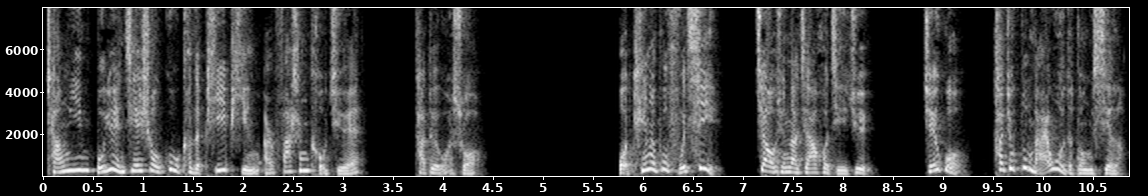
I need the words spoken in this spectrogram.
常因不愿接受顾客的批评而发生口诀。他对我说：“我听了不服气，教训那家伙几句，结果他就不买我的东西了。”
